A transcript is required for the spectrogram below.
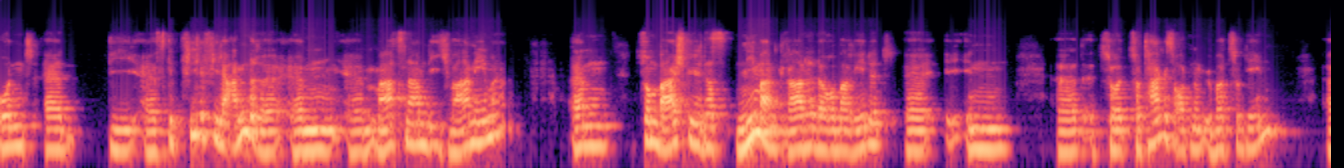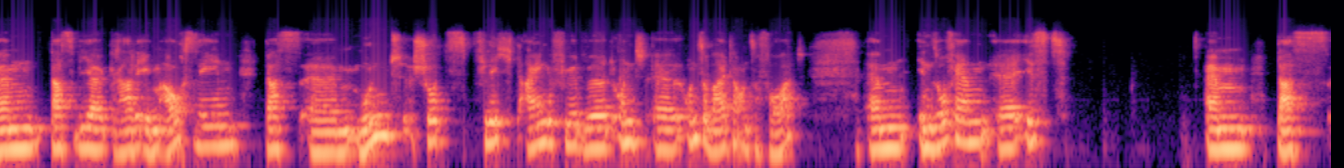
Und die, es gibt viele, viele andere ähm, Maßnahmen, die ich wahrnehme. Ähm, zum Beispiel, dass niemand gerade darüber redet, äh, in, äh, zur, zur, Tagesordnung überzugehen. Ähm, dass wir gerade eben auch sehen, dass ähm, Mundschutzpflicht eingeführt wird und, äh, und so weiter und so fort. Ähm, insofern ist das,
